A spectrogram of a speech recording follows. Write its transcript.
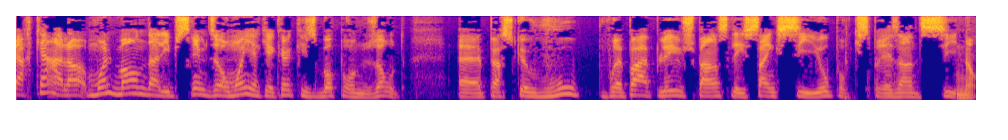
Arcan, alors, moi, le monde dans l'épicerie me dit, au moins, il y a quelqu'un qui se bat pour nous autres. Euh, parce que vous ne pourrez pas appeler, je pense, les cinq CEO pour qu'ils se présentent ici. Non.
